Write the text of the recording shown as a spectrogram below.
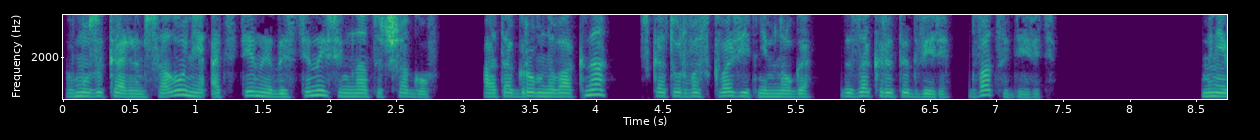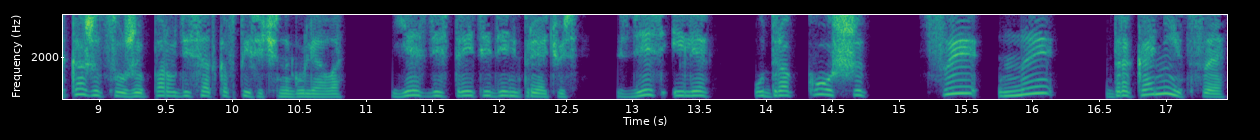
В музыкальном салоне от стены до стены 17 шагов, а от огромного окна, с которого сквозит немного, до закрытой двери, 29. Мне кажется, уже пару десятков тысяч нагуляла. Я здесь третий день прячусь. Здесь или у дракошицы, ны, драконицы.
